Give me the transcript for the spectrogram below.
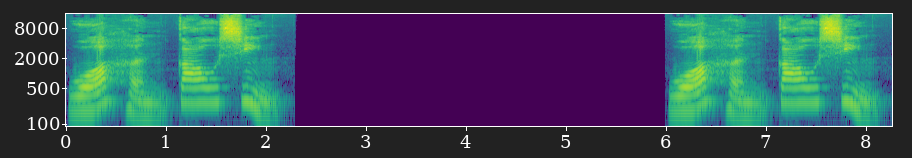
我很高兴。我很高兴。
